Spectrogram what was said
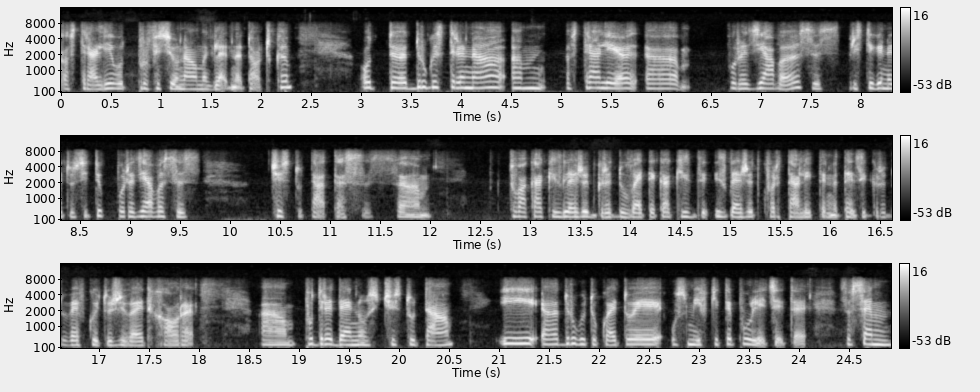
Австралия от професионална гледна точка. От а, друга страна, Австралия а, поразява с пристигането си тук, поразява с чистотата, с а, това как изглеждат градовете, как изглеждат кварталите на тези градове, в които живеят хора, а, подреденост, чистота и а, другото, което е усмивките по улиците. Съвсем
